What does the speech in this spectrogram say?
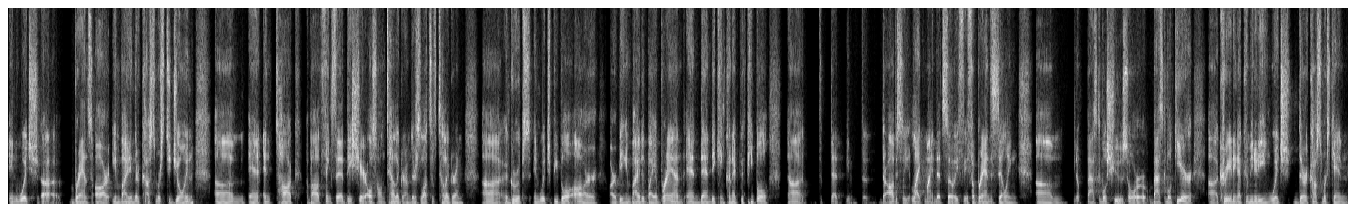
in which uh, brands are inviting their customers to join um, and, and, talk about things that they share. Also on Telegram, there's lots of Telegram uh, groups in which people are are being invited by a brand, and then they can connect with people uh, that you know they're obviously like-minded. So if, if a brand is selling um, you know basketball shoes or basketball gear uh, creating a community in which their customers can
